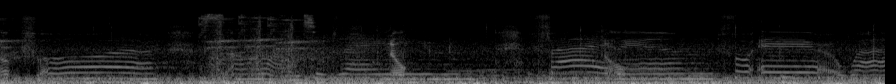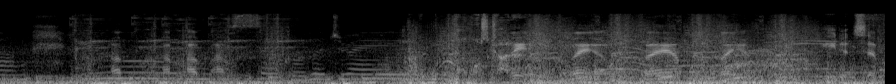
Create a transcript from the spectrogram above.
Oh, Nope. up, up, up, up. Almost got it. bam, bam, bam. Eat it, Sybil.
